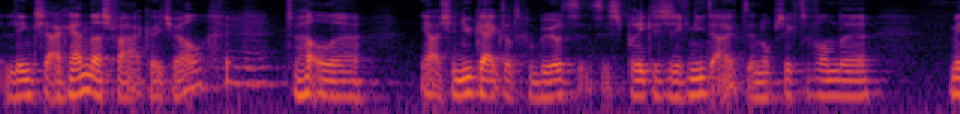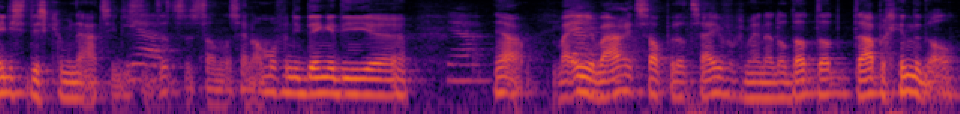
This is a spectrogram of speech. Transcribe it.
linkse agenda's vaak, weet je wel. Mhm. Terwijl, eh, ja, als je nu kijkt wat er gebeurt, spreken ze zich niet uit ten opzichte van de medische discriminatie. Dus Ja. dat, zijn allemaal van die dingen die, Ja, ja, maar in je waarheid stappen, dat zei je volgens mij, nou, dat, dat, dat, daar begint het al.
